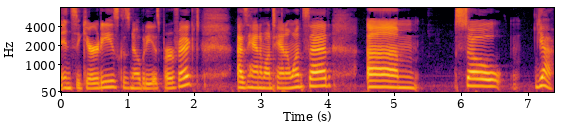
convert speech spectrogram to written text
insecurities because nobody is perfect, as Hannah Montana once said. Um, so yeah,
